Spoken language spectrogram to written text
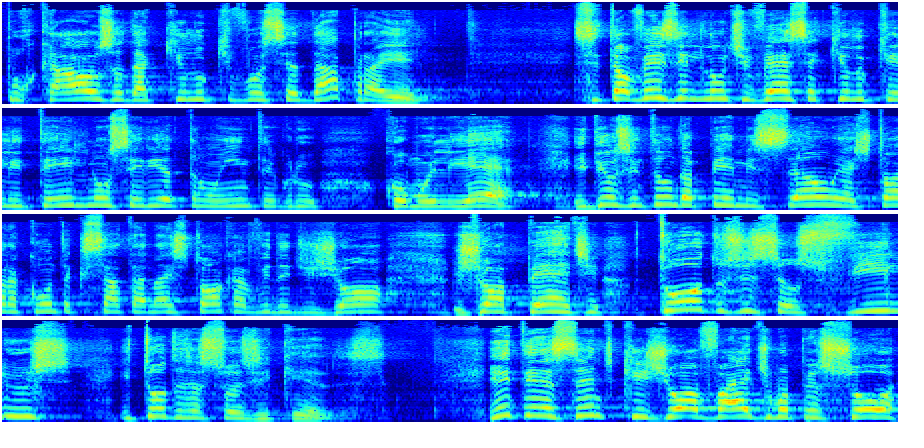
por causa daquilo que você dá para ele. Se talvez ele não tivesse aquilo que ele tem, ele não seria tão íntegro como ele é. E Deus então dá permissão, e a história conta que Satanás toca a vida de Jó. Jó perde todos os seus filhos e todas as suas riquezas. E é interessante que Jó vai de uma pessoa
